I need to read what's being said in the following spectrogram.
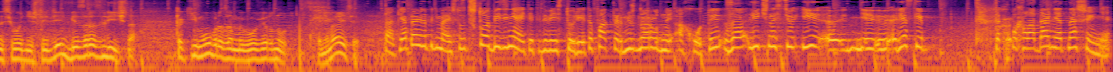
на сегодняшний день безразлично, каким образом его вернут. Понимаете? Так, я правильно понимаю, что вот что объединяет эти две истории? Это фактор международной охоты за личностью и э, резкие так похолодание отношений.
